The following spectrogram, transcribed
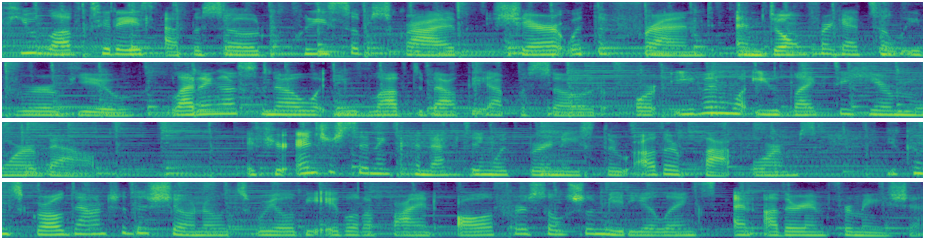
If you loved today's episode, please subscribe, share it with a friend, and don't forget to leave a review, letting us know what you loved about the episode or even what you'd like to hear more about. If you're interested in connecting with Bernice through other platforms, you can scroll down to the show notes where you'll be able to find all of her social media links and other information.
